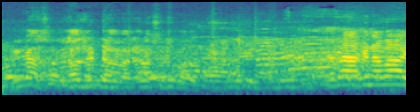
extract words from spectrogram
ঠিক আছে এরাও লিড দেবে এবার এরা শুরু করো এবার আগে না ভাই।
